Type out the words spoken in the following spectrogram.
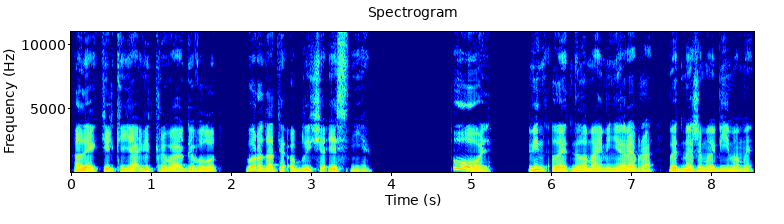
але як тільки я відкриваю геволот, бородате обличчя ясніє. Поль. Він ледь не ламає мені ребра ведмежими обіймами,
